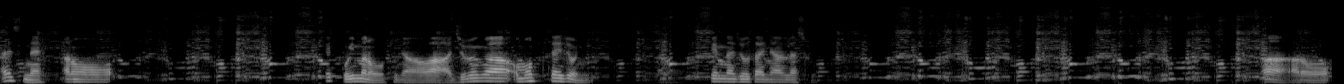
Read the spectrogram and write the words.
あれですね、あの結構今の沖縄は自分が思った以上に、危険な状態にあるらしくて。まあ、あの、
